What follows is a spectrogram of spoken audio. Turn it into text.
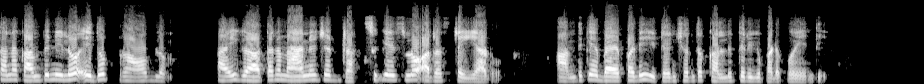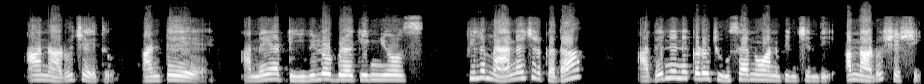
తన కంపెనీలో ఏదో ప్రాబ్లం పైగా తన మేనేజర్ డ్రగ్స్ కేసులో అరెస్ట్ అయ్యాడు. అందుకే భయపడి టెన్షన్తో కళ్ళు తిరిగి పడిపోయింది. అన్నాడు చేతు. అంటే అన్నయ్య టీవీలో బ్రేకింగ్ న్యూస్. వీళ్ళ మేనేజర్ కదా? అదే నేను ఎక్కడో చూశాను అనిపించింది అన్నాడు శశి.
